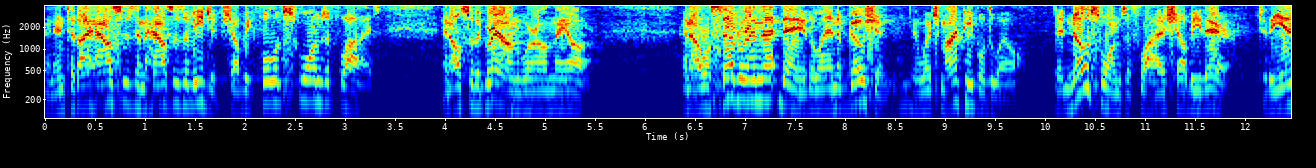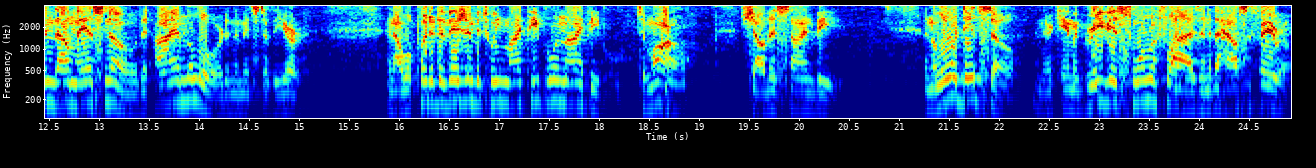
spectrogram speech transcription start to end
and into thy houses and the houses of Egypt shall be full of swarms of flies, and also the ground whereon they are. And I will sever in that day the land of Goshen, in which my people dwell, that no swarms of flies shall be there, to the end thou mayest know that I am the Lord in the midst of the earth. And I will put a division between my people and thy people. Tomorrow shall this sign be. And the Lord did so, and there came a grievous swarm of flies into the house of Pharaoh,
